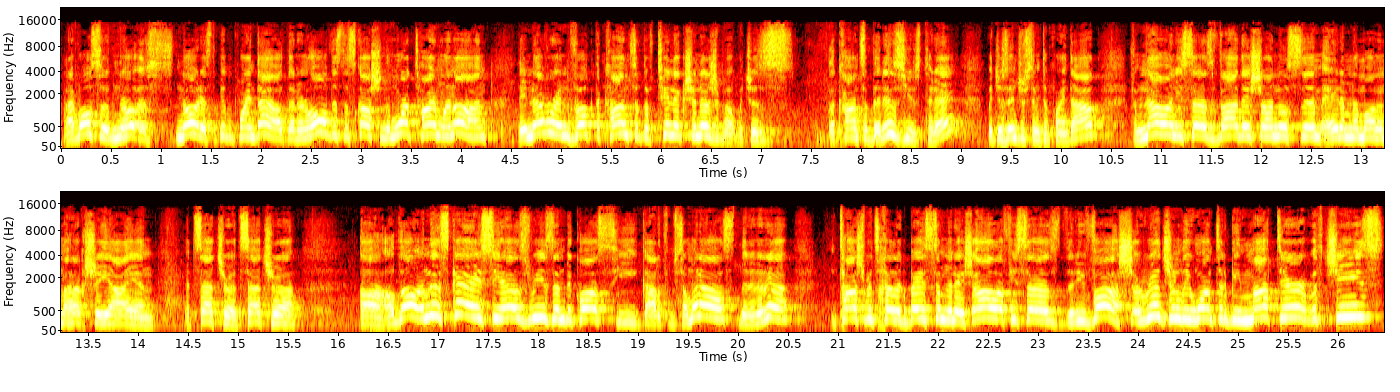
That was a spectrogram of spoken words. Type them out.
And I've also noticed, noticed people point out that in all of this discussion, the more time went on, they never invoked the concept of Tinik Shenishba, which is the concept that is used today, which is interesting to point out. From now on, he says, Vadeshanusim, Edom Namon etc., etc. Uh, although in this case, he has reason because he got it from someone else. Da, da, da, Tashbitz Chelik Beisim Nenesh Aleph, he says, the Rivash originally wanted to be matir with cheese,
